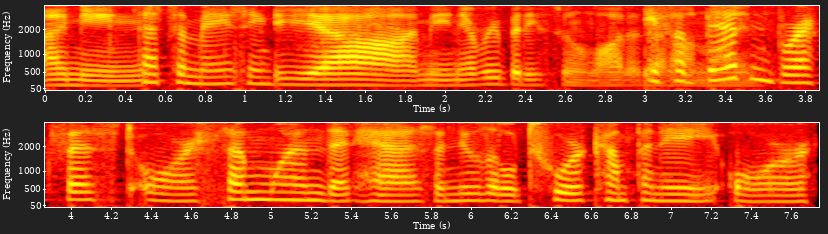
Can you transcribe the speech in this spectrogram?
I mean, That's amazing. yeah, I mean everybody's doing a lot of that If a online. bed and breakfast or someone that has a new little tour company or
